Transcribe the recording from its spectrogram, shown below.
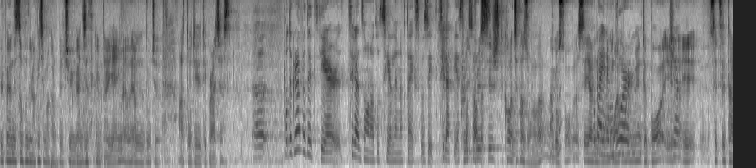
mirëpo janë disa fotografi që më kanë pelqy nga gjithë krijimtaria ime dhe jam mundu që ato t'i t'i paraqes. Fotografët e tjerë, cilat zona do të sjellin në këtë ekspozitë, cilat pjesë të Kosovës? Kryesisht nga gjitha zonat e Kosovës janë në po pra, monumente po, secili ta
